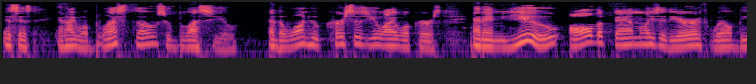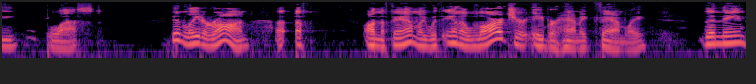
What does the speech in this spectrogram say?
It says, "And I will bless those who bless you, and the one who curses you I will curse, and in you all the families of the earth will be blessed." Then later on, on the family within a larger Abrahamic family, the name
